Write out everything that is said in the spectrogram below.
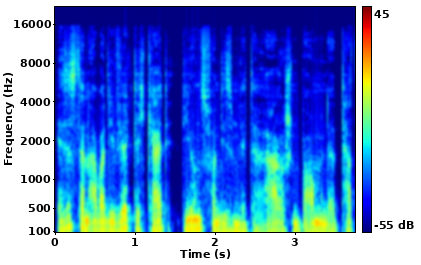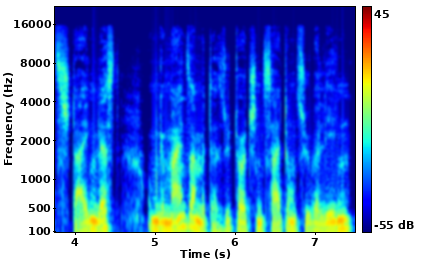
Es ist dann aber die Wirklichkeit, die uns von diesem literarischen Baum in der Taz steigen lässt, um gemeinsam mit der Süddeutschen Zeitung zu überlegen,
